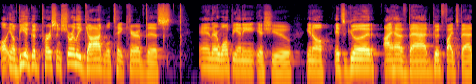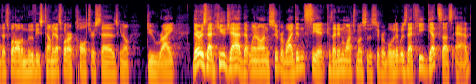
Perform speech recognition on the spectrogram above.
you know, be a good person, surely God will take care of this and there won't be any issue you know, it's good, I have bad, good fights bad. That's what all the movies tell me. That's what our culture says, you know, do right. There was that huge ad that went on the Super Bowl. I didn't see it because I didn't watch most of the Super Bowl, but it was that He Gets Us ad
